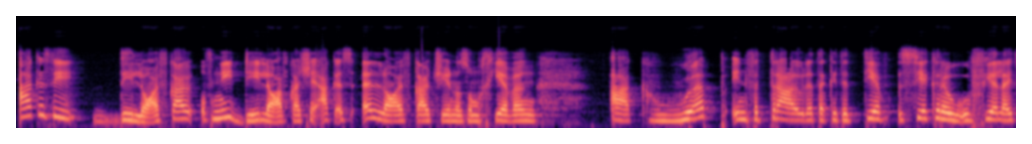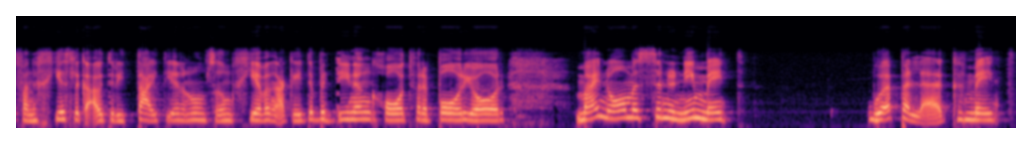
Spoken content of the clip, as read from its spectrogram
Ek is die die life coach of nie die life coach nie. Ek is 'n life coach in ons omgewing. Ek hoop en vertrou dat ek 'n sekere hoeveelheid van geestelike autoriteit in ons omgewing. Ek het 'n bediening gehad vir 'n paar jaar. My naam is sinoniem met hopelik met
